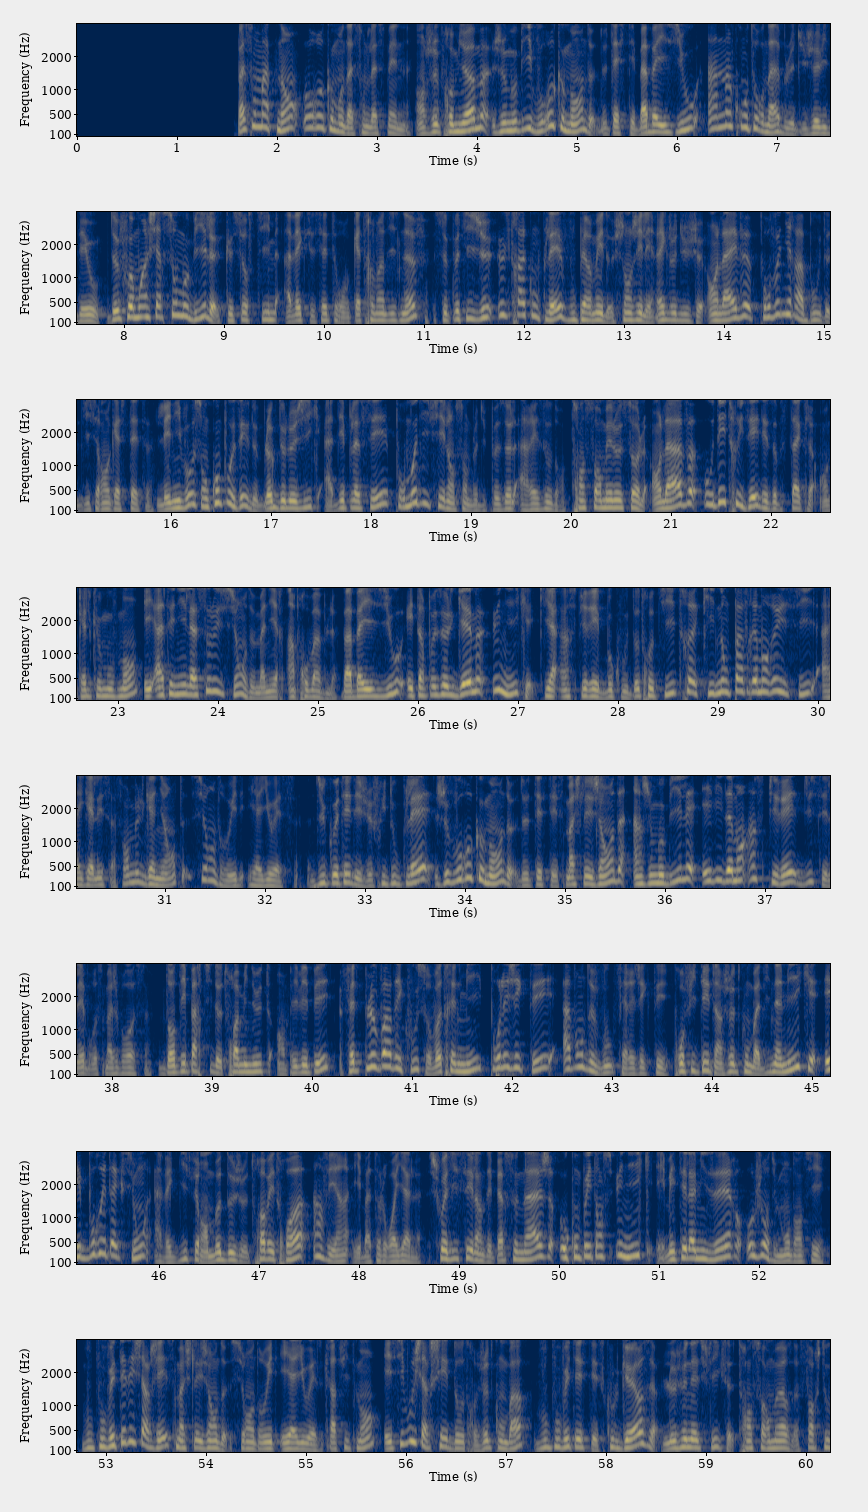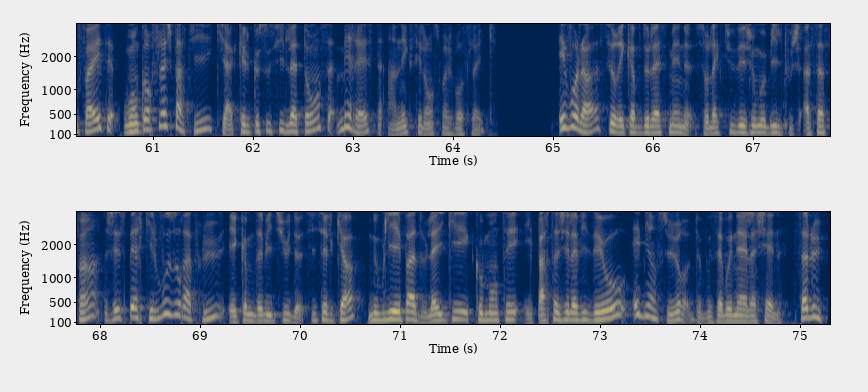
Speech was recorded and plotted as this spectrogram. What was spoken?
Passons maintenant aux recommandations de la semaine. En jeu premium, Je Mobile vous recommande de tester Baba Is You, un incontournable du jeu vidéo. Deux fois moins cher sur mobile que sur Steam avec ses 7,99€, ce petit jeu ultra complet vous permet de changer les règles du jeu en live pour venir à bout de différents casse-têtes. Les niveaux sont composés de blocs de logique à déplacer pour modifier l'ensemble du puzzle à résoudre. Transformez le sol en lave ou détruisez des obstacles en quelques mouvements et atteignez la solution de manière improbable. Baba Is You est un puzzle game unique qui a inspiré beaucoup d'autres titres qui n'ont pas vraiment réussi à égaler sa formule gagnante sur Android et iOS. Du côté des jeux free-to-play, je vous recommande de tester Smash Legend, un jeu mobile évidemment inspiré du célèbre Smash Bros. Dans des parties de 3 minutes en PvP, faites pleuvoir des coups sur votre ennemi pour l'éjecter avant de vous faire éjecter. Profitez d'un jeu de combat dynamique et bourré d'action avec différents modes de jeu 3v3, 1v1 et Battle Royale. Choisissez l'un des personnages aux compétences uniques et mettez la misère au jour du monde entier. Vous pouvez télécharger Smash Legend sur Android et iOS gratuitement, et si vous cherchez d'autres jeux de combat, vous pouvez tester Schoolgirls, le jeu Netflix Transformers Forge to Fight, ou encore Flash Party qui a quelques soucis de latence, mais reste un excellent Smash Bros. like. Et voilà, ce récap de la semaine sur l'actu des jeux mobiles touche à sa fin, j'espère qu'il vous aura plu, et comme d'habitude, si c'est le cas, n'oubliez pas de liker, commenter et partager la vidéo, et bien sûr de vous abonner à la chaîne. Salut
